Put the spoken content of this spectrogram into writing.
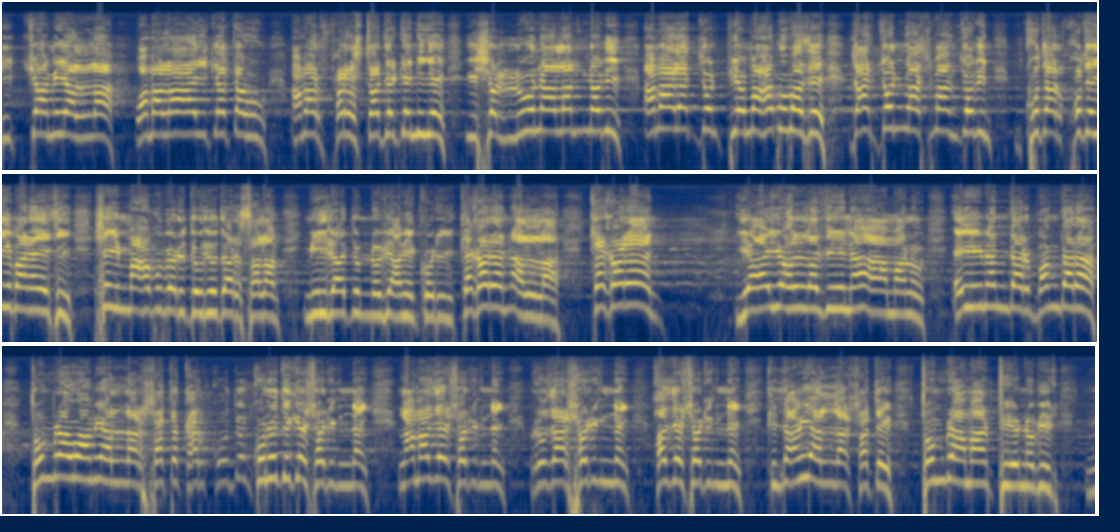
নিশ্চয় আমি আল্লাহ। ওমালাইকাতাহু আমার ফেরেস্তাদেরকে নিয়ে ইসল্লুন আলান নবী। আমার একজন প্রিয় মাহবুব আছে, যার জন্য আসমান, জমিন খোদার খোঁজেই বানিয়েছি সেই মাহবুবের দরুদার সালাম মিলাদুন নবী আমি করি। কে করেন আল্লাহ? কে করেন? ইয়াইহাল্লাযীনা আমানু, এই ইমানদার বন্দারা, তোমরাও আমি আল্লাহর সাথে কার কোনো দিকে শরিক নাই, নামাজের শরিক নেই, রোজার শরিক নেই, হজের শরিক নেই, কিন্তু আমি আল্লাহর সাথে তোমরা আমার প্রিয় নবীর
